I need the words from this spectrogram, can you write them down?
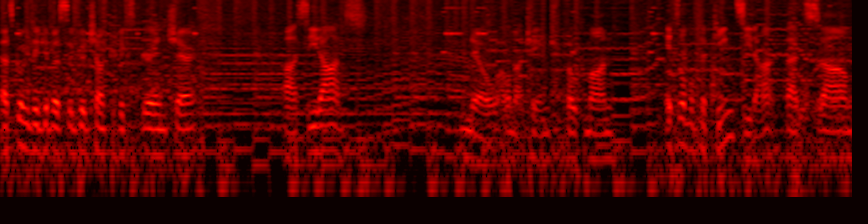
That's going to give us a good chunk of experience share. Uh, Seedots? No, I'll not change Pokemon. It's level 15 Seedot. That's, um...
